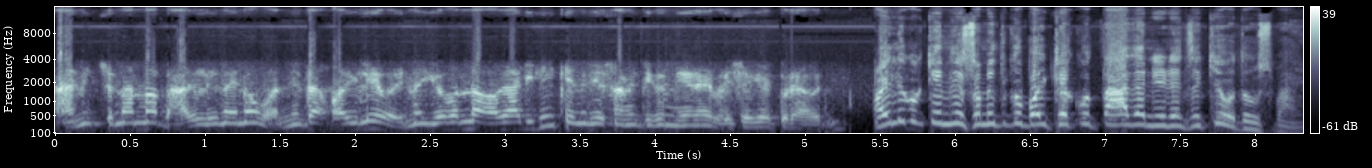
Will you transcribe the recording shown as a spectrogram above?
हामी चुनावमा भाग लिँदैनौँ भन्ने त अहिले होइन। योभन्दा अगाडिकै केन्द्रीय समितिको निर्णय भइसकेको कुरा हो नि। अहिलेको केन्द्रीय समितिको बैठकको ताजा निर्णय चाहिँ के हो त उस भए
